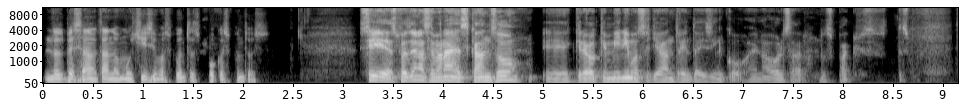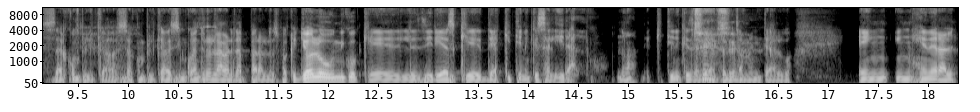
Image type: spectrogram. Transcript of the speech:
¿Los ves anotando muchísimos puntos, pocos puntos? Sí, después de una semana de descanso, eh, creo que mínimo se llevan 35 en la bolsa los Packers. Está complicado, está complicado ese encuentro, la verdad, para los Packers. Yo lo único que les diría es que de aquí tiene que salir algo, ¿no? De aquí tiene que salir absolutamente algo en, en general.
